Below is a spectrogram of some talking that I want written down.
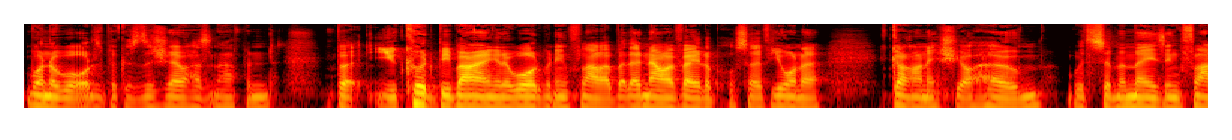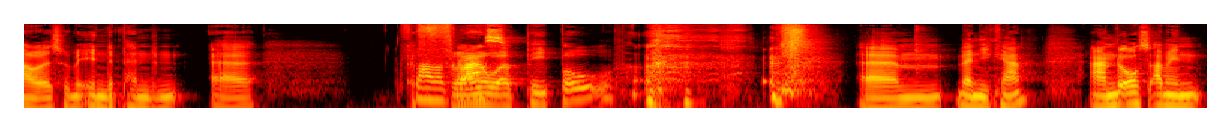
won awards because the show hasn't happened, but you could be buying an award-winning flower. But they're now available. So if you want to garnish your home with some amazing flowers from independent uh, Flower flower people, um, then you can. And also, I mean,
